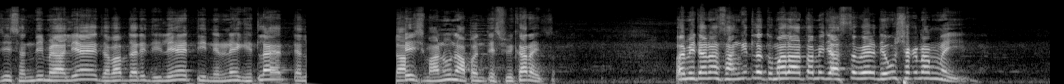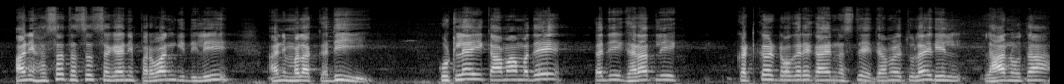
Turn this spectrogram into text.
जी संधी मिळाली आहे जबाबदारी दिली आहे ती निर्णय घेतला आहे त्याला आदेश मानून आपण ते स्वीकारायचं. पण मी त्यांना सांगितलं तुम्हाला आता मी जास्त वेळ देऊ शकणार नाही. आणि हसत हसत सगळ्यांनी परवानगी दिली आणि मला कधी कुठल्याही कामामध्ये कधी घरातली कटकट वगैरे काय नसते त्यामुळे तुलाही देखील लहान होता.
